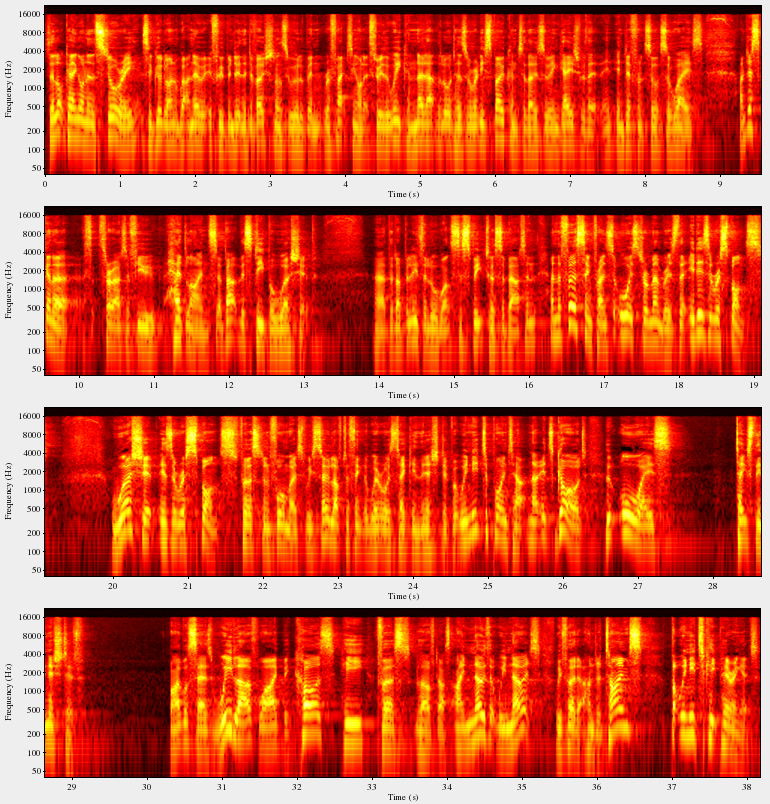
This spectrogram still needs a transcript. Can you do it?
There's a lot going on in the story. It's a good one, but I know if we've been doing the devotionals, we will have been reflecting on it through the week. And no doubt the Lord has already spoken to those who engage with it in, in different sorts of ways. I'm just going to throw out a few headlines about this deeper worship uh, that I believe the Lord wants to speak to us about. And, and the first thing, friends, to always to remember is that it is a response. Worship is a response, first and foremost. We so love to think that we're always taking the initiative, but we need to point out no, it's God who always takes the initiative. Bible says we love why because he first loved us. I know that we know it. We've heard it a hundred times, but we need to keep hearing it.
